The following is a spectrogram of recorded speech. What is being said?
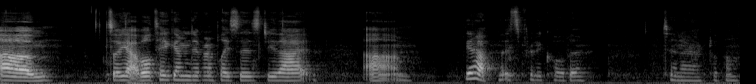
Um, so yeah, we'll take them different places, do that. Um, yeah, it's pretty cool to to interact with them.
